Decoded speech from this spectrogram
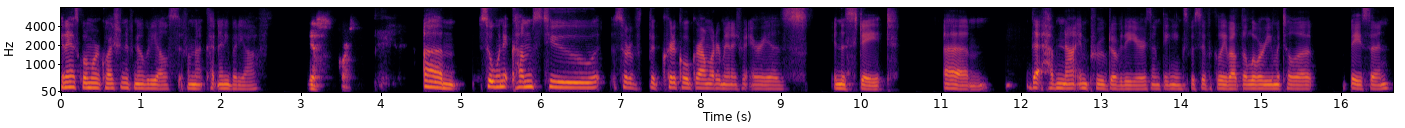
Can I ask one more question if nobody else, if I'm not cutting anybody off? Yes, of course. Um, so when it comes to sort of the critical groundwater management areas in the state um, that have not improved over the years, I'm thinking specifically about the lower Umatilla Basin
